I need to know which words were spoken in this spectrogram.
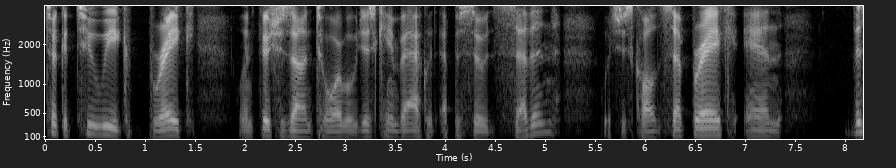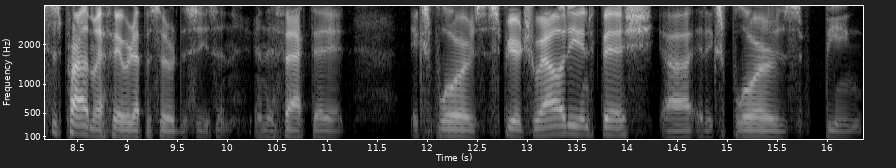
took a two week break when Phish was on tour, but we just came back with episode seven, which is called Setbreak. And this is probably my favorite episode of the season, and the fact that it explores spirituality in Phish, uh, it explores being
